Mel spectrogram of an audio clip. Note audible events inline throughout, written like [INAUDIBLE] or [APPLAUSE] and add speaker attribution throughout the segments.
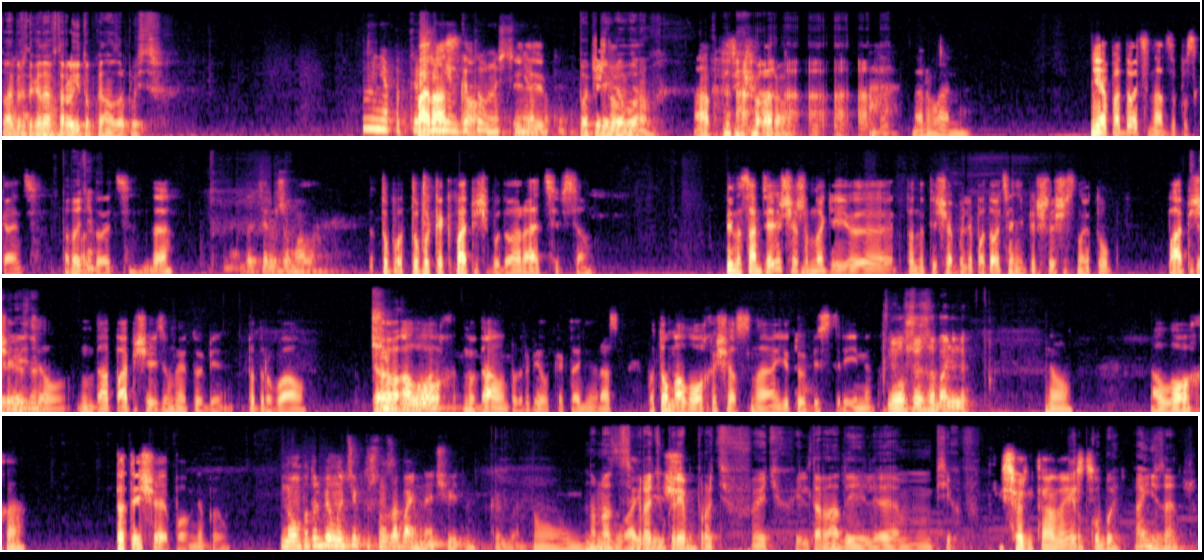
Speaker 1: Флабер, ты когда второй YouTube канал запустишь?
Speaker 2: У меня подтверждение
Speaker 3: По-разному
Speaker 2: готовности не работает.
Speaker 1: По переговорам.
Speaker 3: А, по переговорам.
Speaker 1: А-а-а-а-а.
Speaker 3: Нормально. Не, по доте надо запускать.
Speaker 1: По
Speaker 3: По
Speaker 1: доте?
Speaker 3: доте, да?
Speaker 4: Дотеров же мало.
Speaker 3: Тупо, тупо как папич буду орать и все. Блин, на самом деле сейчас же многие, э, кто на еще были по доте, они перешли сейчас на YouTube. Папича
Speaker 1: Серьезно?
Speaker 3: видел, ну да, Папича видел на ютубе, подрубал. Э,
Speaker 4: Чего?
Speaker 3: Алох, ну да, он подрубил как-то один раз. Потом Алоха сейчас на ютубе стримит.
Speaker 5: Ну, ж забанили?
Speaker 3: Ну. Алоха. Это еще я помню был.
Speaker 4: Но он подрубил на YouTube, потому что он забаненный, очевидно. Как бы.
Speaker 3: Ну,
Speaker 1: Нам надо сыграть в
Speaker 3: логично.
Speaker 1: креп против этих или торнадо, или м, психов.
Speaker 6: Сегодня-то надо есть?
Speaker 1: кубы. А, я не знаю даже.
